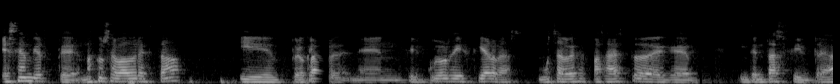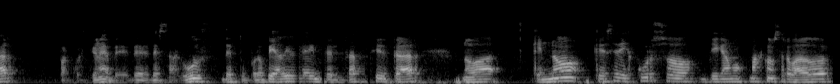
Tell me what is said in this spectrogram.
ese ambiente más conservador está, y, pero claro, en, círculos de izquierdas muchas veces pasa esto de que intentas filtrar, por cuestiones de, salud, de tu propia vida, intentas filtrar no que no, que ese discurso, digamos, más conservador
